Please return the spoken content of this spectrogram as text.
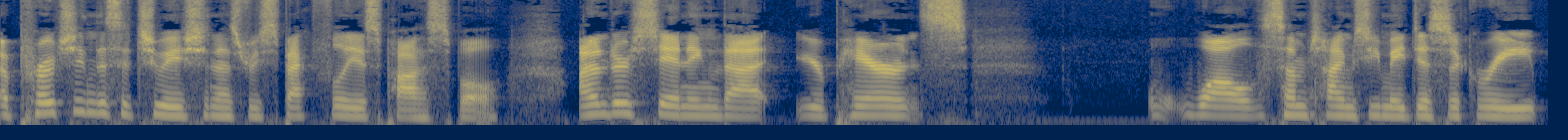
approaching the situation as respectfully as possible, understanding that your parents, while sometimes you may disagree,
